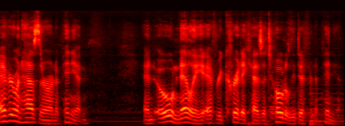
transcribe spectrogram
everyone has their own opinion. And oh Nelly, every critic has a totally different opinion.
